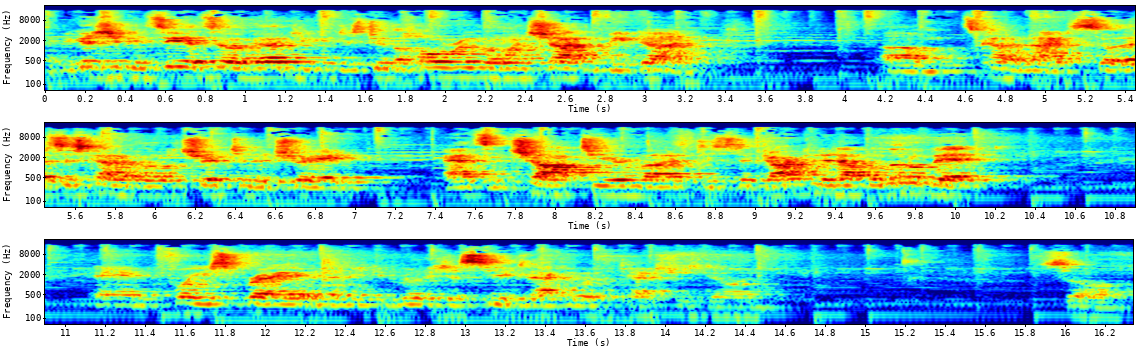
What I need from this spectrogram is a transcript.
And because you can see it so good, you can just do the whole room in one shot and be done. Um, it's kind of nice. So that's just kind of a little trick to the trade. Add some chalk to your mud just to darken it up a little bit and before you spray, and then you can really just see exactly what the texture is doing. So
